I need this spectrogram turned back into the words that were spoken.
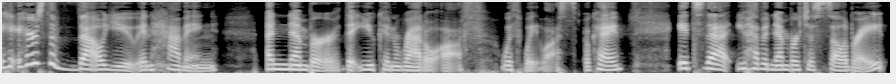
here's the value in having a number that you can rattle off with weight loss. Okay. It's that you have a number to celebrate.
